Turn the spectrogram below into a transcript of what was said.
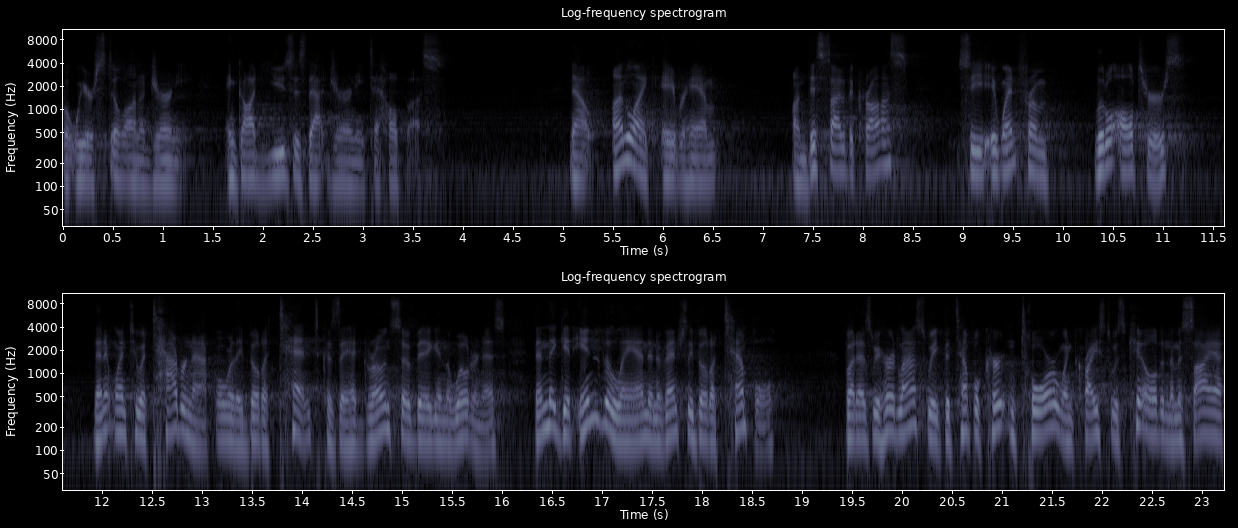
but we are still on a journey. And God uses that journey to help us. Now, unlike Abraham, on this side of the cross, see, it went from little altars, then it went to a tabernacle where they built a tent because they had grown so big in the wilderness. Then they get into the land and eventually build a temple. But as we heard last week, the temple curtain tore when Christ was killed, and the Messiah,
